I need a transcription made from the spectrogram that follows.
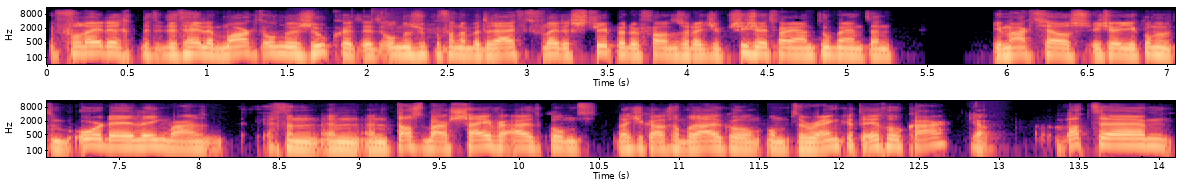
volledig, dit, dit hele marktonderzoek, het, het, onderzoeken van een bedrijf, het volledig strippen ervan, zodat je precies weet waar je aan toe bent. En je maakt zelfs, je, je komt met een beoordeling waar echt een, een, een tastbaar cijfer uitkomt dat je kan gebruiken om, om te ranken tegen elkaar. Ja. Wat, um,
